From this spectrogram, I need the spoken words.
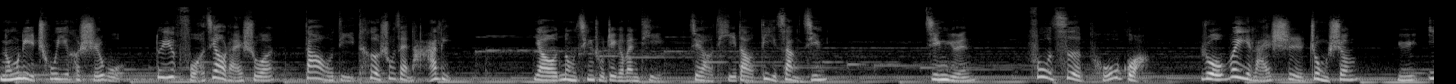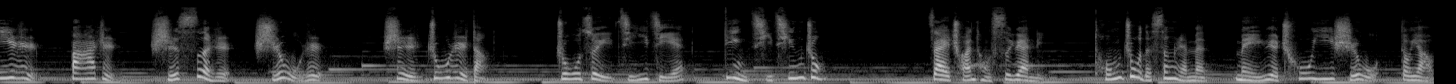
农历初一和十五对于佛教来说到底特殊在哪里？要弄清楚这个问题。就要提到《地藏经》，经云：“复次普广，若未来世众生于一日、八日、十四日、十五日，是诸日等，诸罪集结，定其轻重。”在传统寺院里，同住的僧人们每月初一、十五都要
